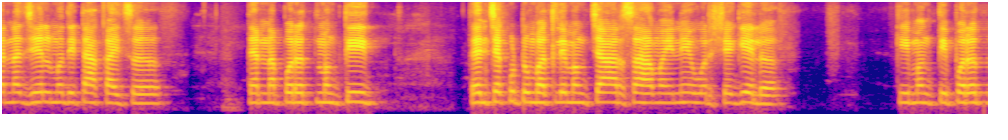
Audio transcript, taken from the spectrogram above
त्यांना जेलमध्ये टाकायचं त्यांना परत मग ती त्यांच्या कुटुंबातले मग चार सहा महिने वर्षे गेलं की मग ती परत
